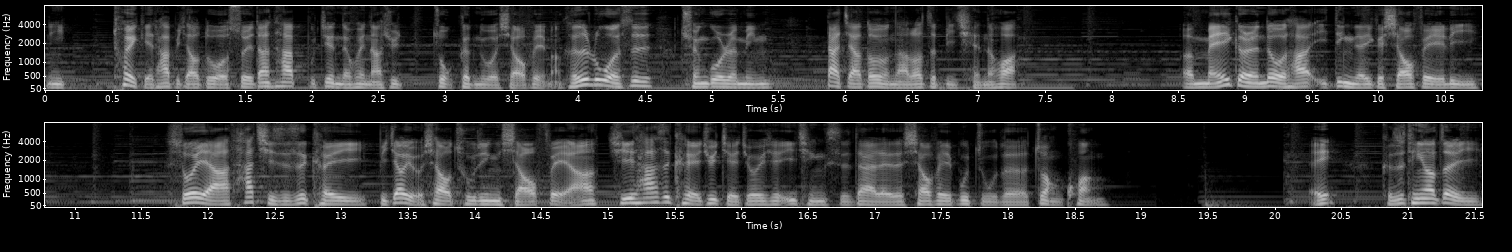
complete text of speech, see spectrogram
你退给他比较多的税，但他不见得会拿去做更多的消费嘛。可是如果是全国人民，大家都有拿到这笔钱的话，呃，每一个人都有他一定的一个消费力，所以啊，它其实是可以比较有效促进消费啊。其实它是可以去解决一些疫情时带来的消费不足的状况。哎，可是听到这里，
